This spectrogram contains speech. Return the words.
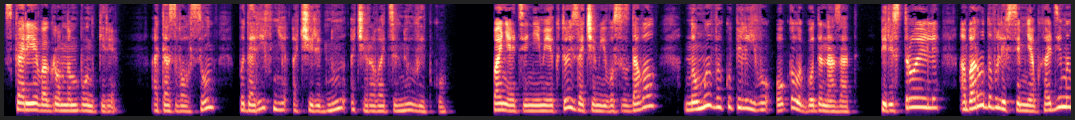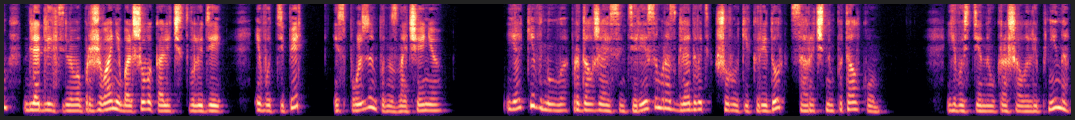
«Скорее в огромном бункере», — отозвался он, подарив мне очередную очаровательную улыбку. Понятия не имею, кто и зачем его создавал, но мы выкупили его около года назад. Перестроили, оборудовали всем необходимым для длительного проживания большого количества людей. И вот теперь используем по назначению. Я кивнула, продолжая с интересом разглядывать широкий коридор с арочным потолком. Его стены украшала лепнина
